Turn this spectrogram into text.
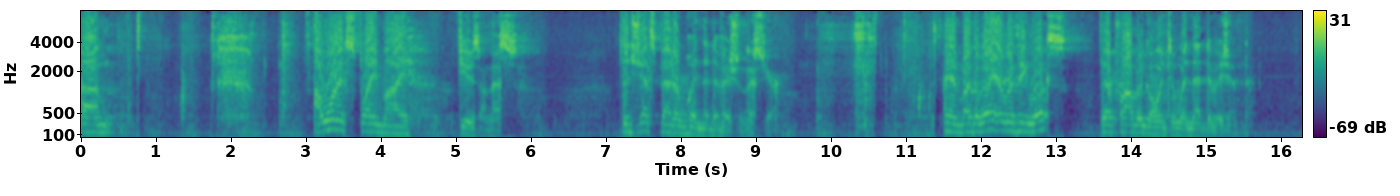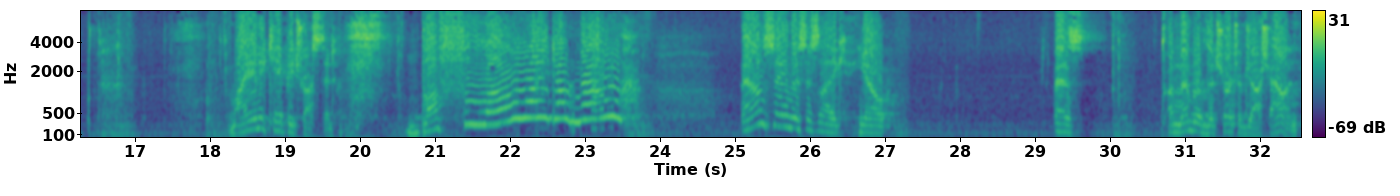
Um, I want to explain my views on this. The Jets better win the division this year. And by the way everything looks, they're probably going to win that division. Miami can't be trusted. Buffalo, I don't know. And I'm saying this as like, you know, as a member of the Church of Josh Allen.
